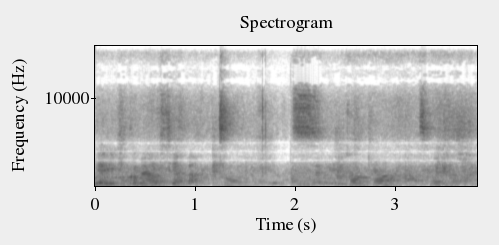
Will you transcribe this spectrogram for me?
Ja, ich komme aus Japan. 東京青セブ。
